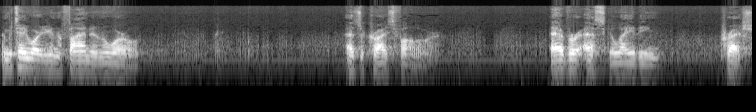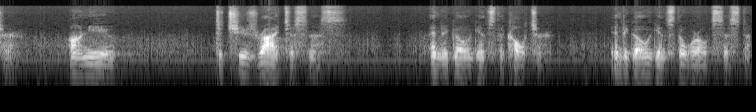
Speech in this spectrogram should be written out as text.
Let me tell you what you're going to find in the world as a Christ follower ever escalating pressure on you to choose righteousness and to go against the culture and to go against the world system.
